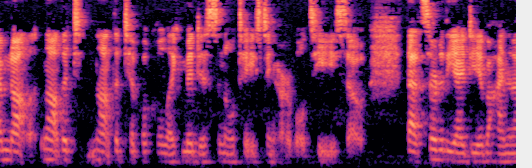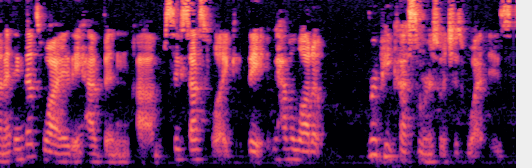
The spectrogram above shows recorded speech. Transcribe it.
i'm not not the not the typical like medicinal tasting herbal tea. So that's sort of the idea behind them and i think that's why they have been um, successful. Like they have a lot of repeat customers which is what is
